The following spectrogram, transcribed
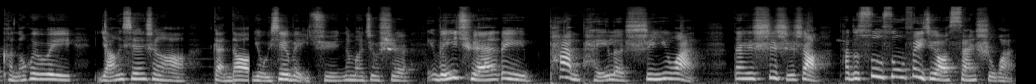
可能会为杨先生啊感到有些委屈。那么就是维权被判赔了十一万，但是事实上他的诉讼费就要三十万。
